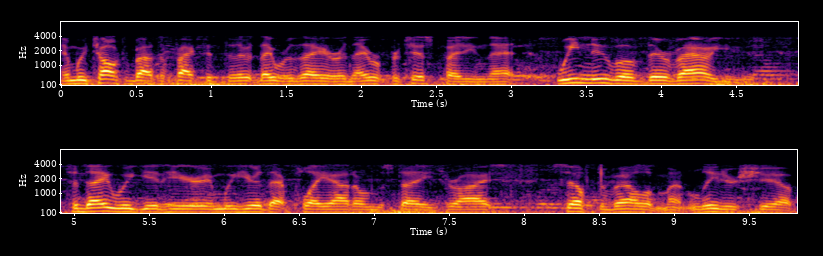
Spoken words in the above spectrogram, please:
and we talked about the fact that they were there and they were participating in that. We knew of their values. Today we get here and we hear that play out on the stage, right? Self development, leadership,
